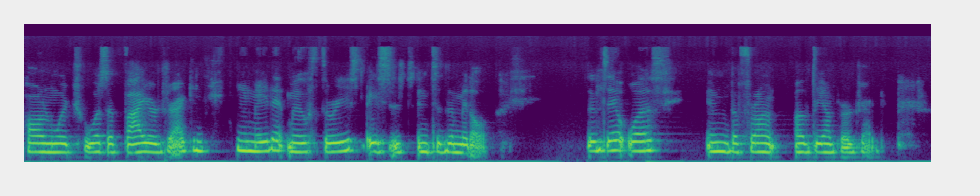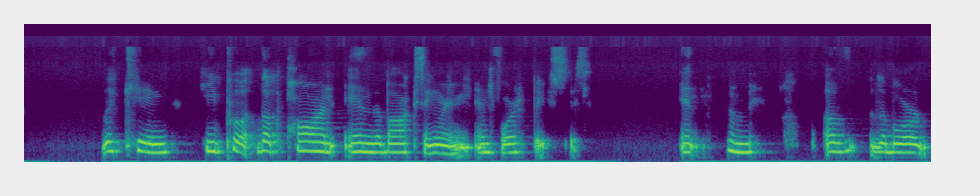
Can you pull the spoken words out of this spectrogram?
pawn, which was a fire dragon. He made it move three spaces into the middle, since it was in the front of the emperor dragon. The king, he put the pawn in the boxing ring in four spaces in the middle of the board,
